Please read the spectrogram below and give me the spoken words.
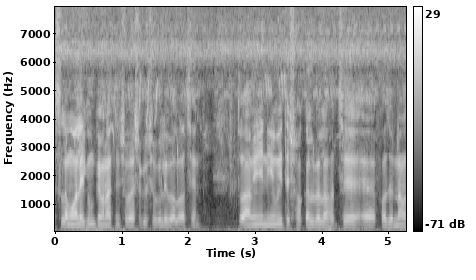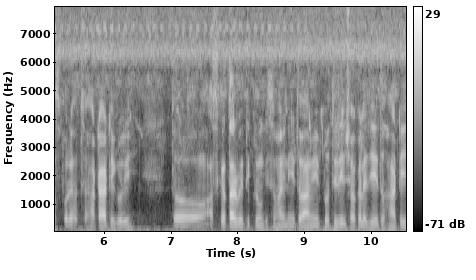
আসসালামু আলাইকুম, কেমন আছেন? সবাই আশা করি সকলেই ভালো আছেন। তো আমি নিয়মিত সকালবেলা হচ্ছে ফজর নামাজ পড়ে হচ্ছে হাঁটাহাঁটি করি। তো আজকে তার ব্যতিক্রম কিছু হয়নি। তো আমি প্রতিদিন সকালে যেহেতু হাঁটি,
